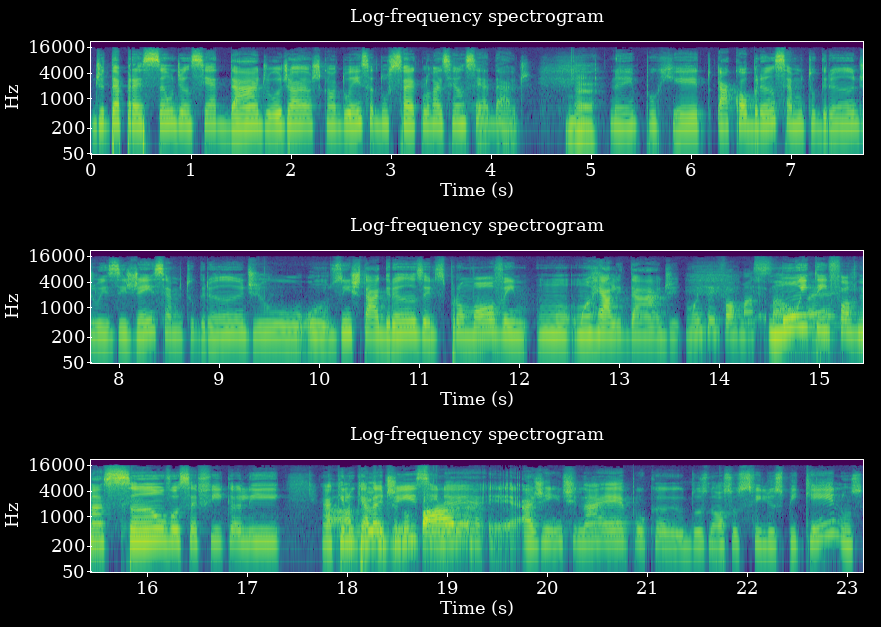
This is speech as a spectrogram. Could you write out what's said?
de depressão, de ansiedade. Hoje, acho que a doença do século vai ser a ansiedade. É. Né? Porque a cobrança é muito grande, a exigência é muito grande, o, os Instagrams eles promovem uma, uma, realidade. Muita informação. Muita né? informação, você fica ali. Aquilo que ela disse, né? É, a gente, na época dos nossos filhos pequenos,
